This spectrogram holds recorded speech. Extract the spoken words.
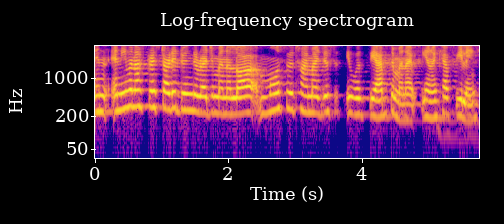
and and even after I started doing the regimen, a lot most of the time I just it was the abdomen. I you know I kept feeling,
